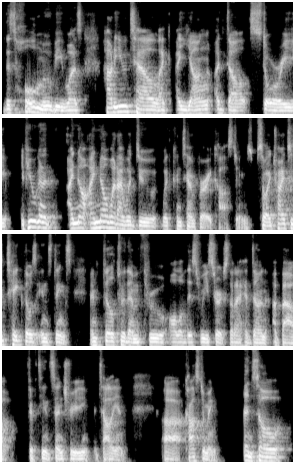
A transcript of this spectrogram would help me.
this whole movie was how do you tell like a young adult story if you were going to i know i know what i would do with contemporary costumes so i tried to take those instincts and filter them through all of this research that i had done about 15th century Italian uh, costuming. And so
